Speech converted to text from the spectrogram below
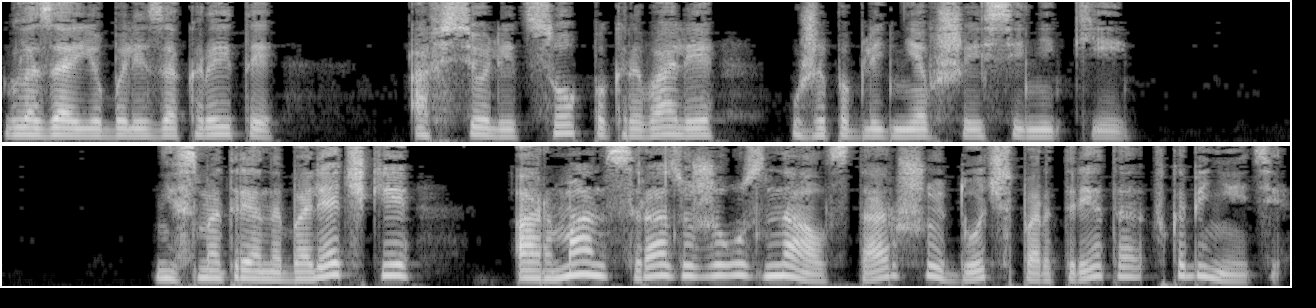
Глаза ее были закрыты, а все лицо покрывали уже побледневшие синяки. Несмотря на болячки, Арман сразу же узнал старшую дочь с портрета в кабинете.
